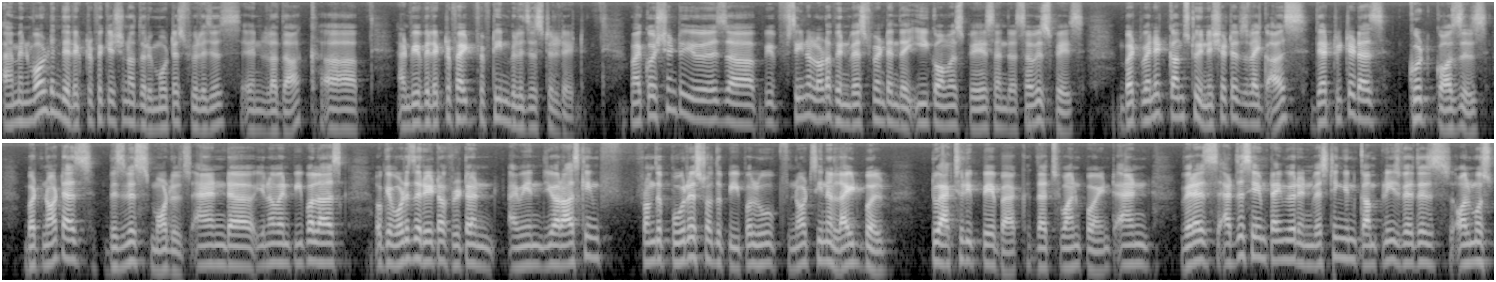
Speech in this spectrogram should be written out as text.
am involved in the electrification of the remotest villages in Ladakh, uh, and we've electrified 15 villages till date. My question to you is, uh, we've seen a lot of investment in the e-commerce space and the service space, but when it comes to initiatives like us, they're treated as good causes, but not as business models. And uh, you know, when people ask, okay, what is the rate of return? I mean, you're asking from the poorest of the people who've not seen a light bulb to actually pay back. That's one point. And whereas at the same time, you're investing in companies where there's almost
